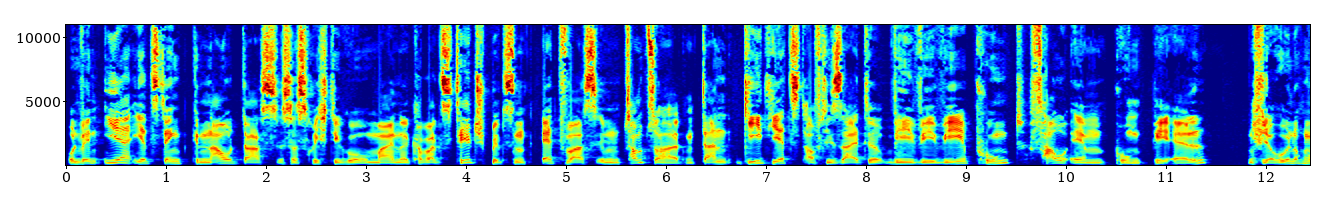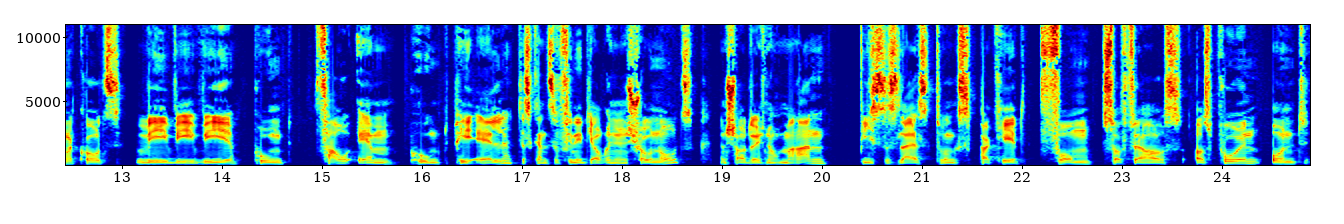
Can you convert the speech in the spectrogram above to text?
Und wenn ihr jetzt denkt, genau das ist das Richtige, um meine Kapazitätsspitzen etwas im Zaum zu halten, dann geht jetzt auf die Seite www.vm.pl. Ich wiederhole nochmal kurz www.vm.pl. Das Ganze findet ihr auch in den Show Notes. Dann schaut euch nochmal an, wie ist das Leistungspaket vom Softwarehaus aus Polen und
